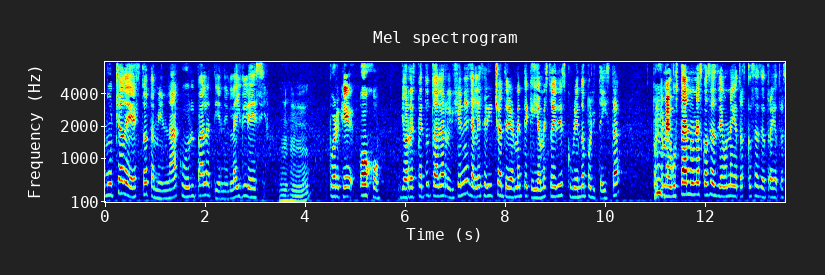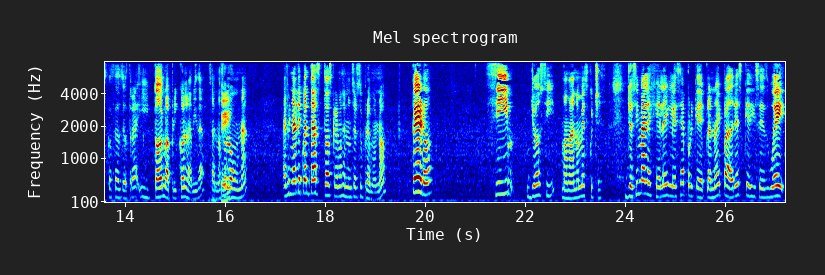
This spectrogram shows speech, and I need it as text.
mucho de esto también la culpa la tiene la iglesia. Ujú. Porque, ojo, yo respeto todas las religiones, ya les he dicho anteriormente que yo me estoy descubriendo politeísta, porque Mm. me gustan unas cosas de una y otras cosas de otra y otras cosas de otra, y todo lo aplico en la vida, o sea, no solo una. Al final de cuentas, todos creemos en un ser supremo, ¿no? Pero, sí, yo sí, mamá, no me escuches, yo sí me alejé de la iglesia porque de plano hay padres que dices, güey,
